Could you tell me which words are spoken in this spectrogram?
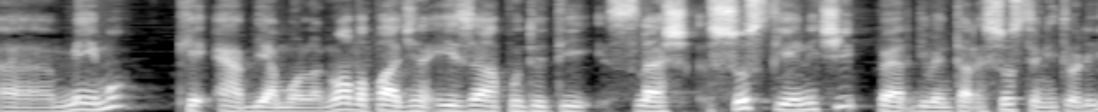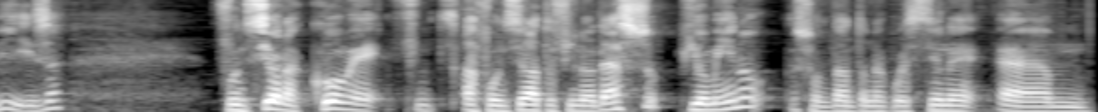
uh, memo che abbiamo la nuova pagina isa.it slash sostienici per diventare sostenitori di ISA funziona come fu- ha funzionato fino adesso, più o meno, è soltanto una questione um,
